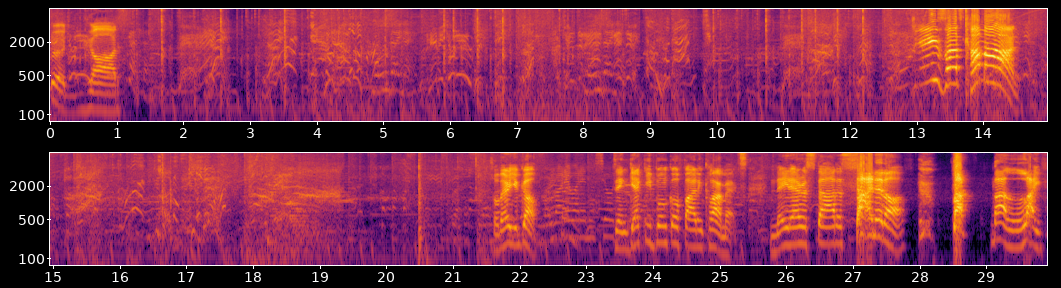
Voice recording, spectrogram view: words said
Good God. Jesus, come on! So there you go. Dengeki Bunko Fighting Climax. Nate Aristata, sign it off! Fuck my life!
